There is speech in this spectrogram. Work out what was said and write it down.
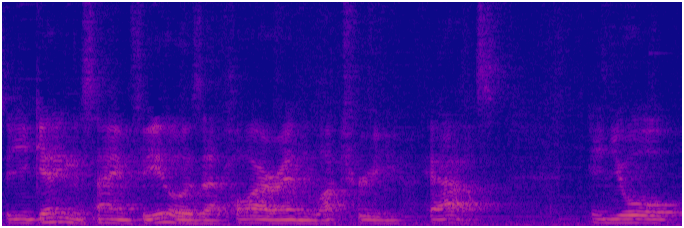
So you're getting the same feel as that higher end luxury house in your.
